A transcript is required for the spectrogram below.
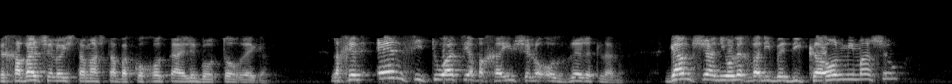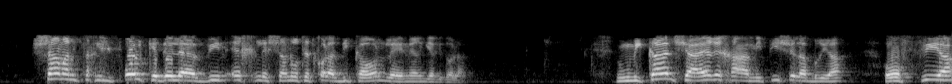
וחבל שלא השתמשת בכוחות האלה באותו רגע. לכן אין סיטואציה בחיים שלא עוזרת לנו. גם כשאני הולך ואני בדיכאון ממשהו, שם אני צריך לפעול כדי להבין איך לשנות את כל הדיכאון לאנרגיה גדולה. ומכאן שהערך האמיתי של הבריאה הופיע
